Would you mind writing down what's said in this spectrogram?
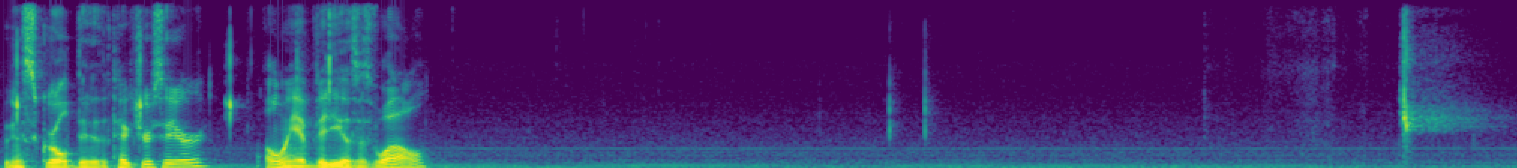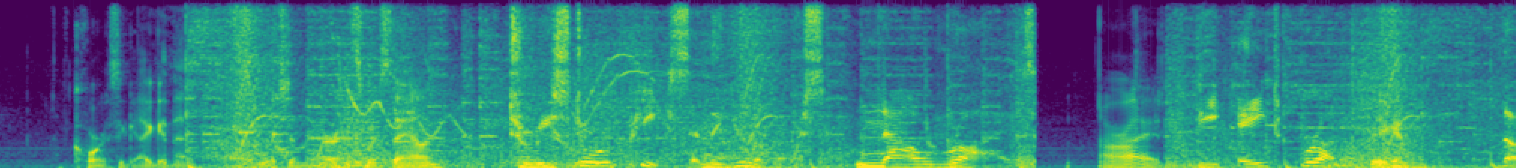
We can scroll through the pictures here. Oh, we have videos as well. Course, you gotta get that switch in there, switch down. To restore peace in the universe, now rise. Alright. The Eight Brothers. So you can the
